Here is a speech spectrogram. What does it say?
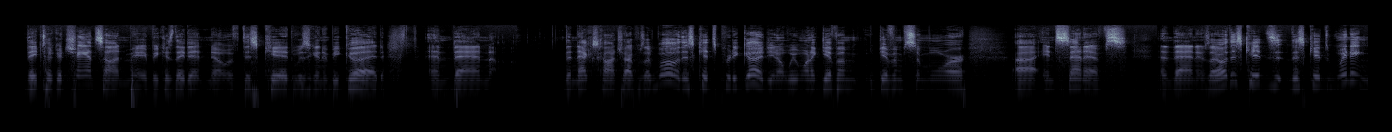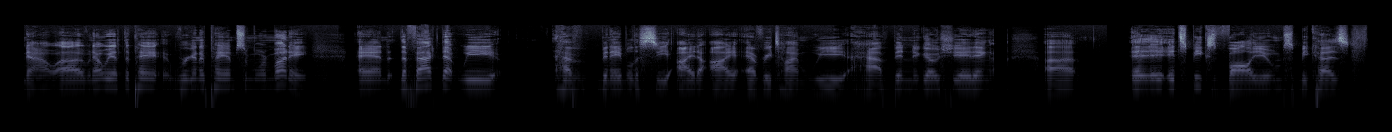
They took a chance on me because they didn't know if this kid was going to be good, and then the next contract was like, "Whoa, this kid's pretty good. You know, we want to give him give him some more uh, incentives." And then it was like, "Oh, this kid's this kid's winning now. Uh, now we have to pay. We're going to pay him some more money." And the fact that we have been able to see eye to eye every time we have been negotiating, uh, it, it speaks volumes because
